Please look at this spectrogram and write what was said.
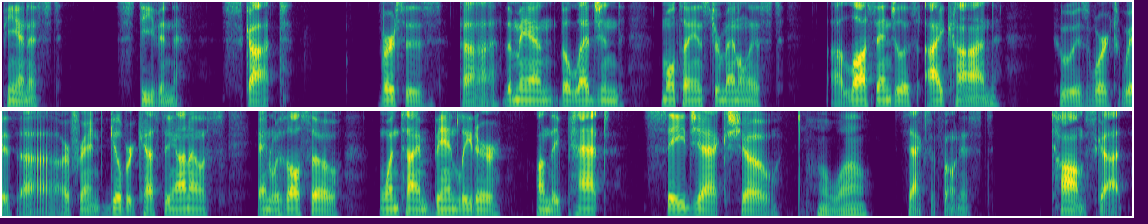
pianist Stephen Scott versus uh, the man, the legend, multi instrumentalist, uh, Los Angeles icon, who has worked with uh, our friend Gilbert Castellanos and was also one time band leader on the Pat Sajak show, Oh wow. saxophonist Tom Scott.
